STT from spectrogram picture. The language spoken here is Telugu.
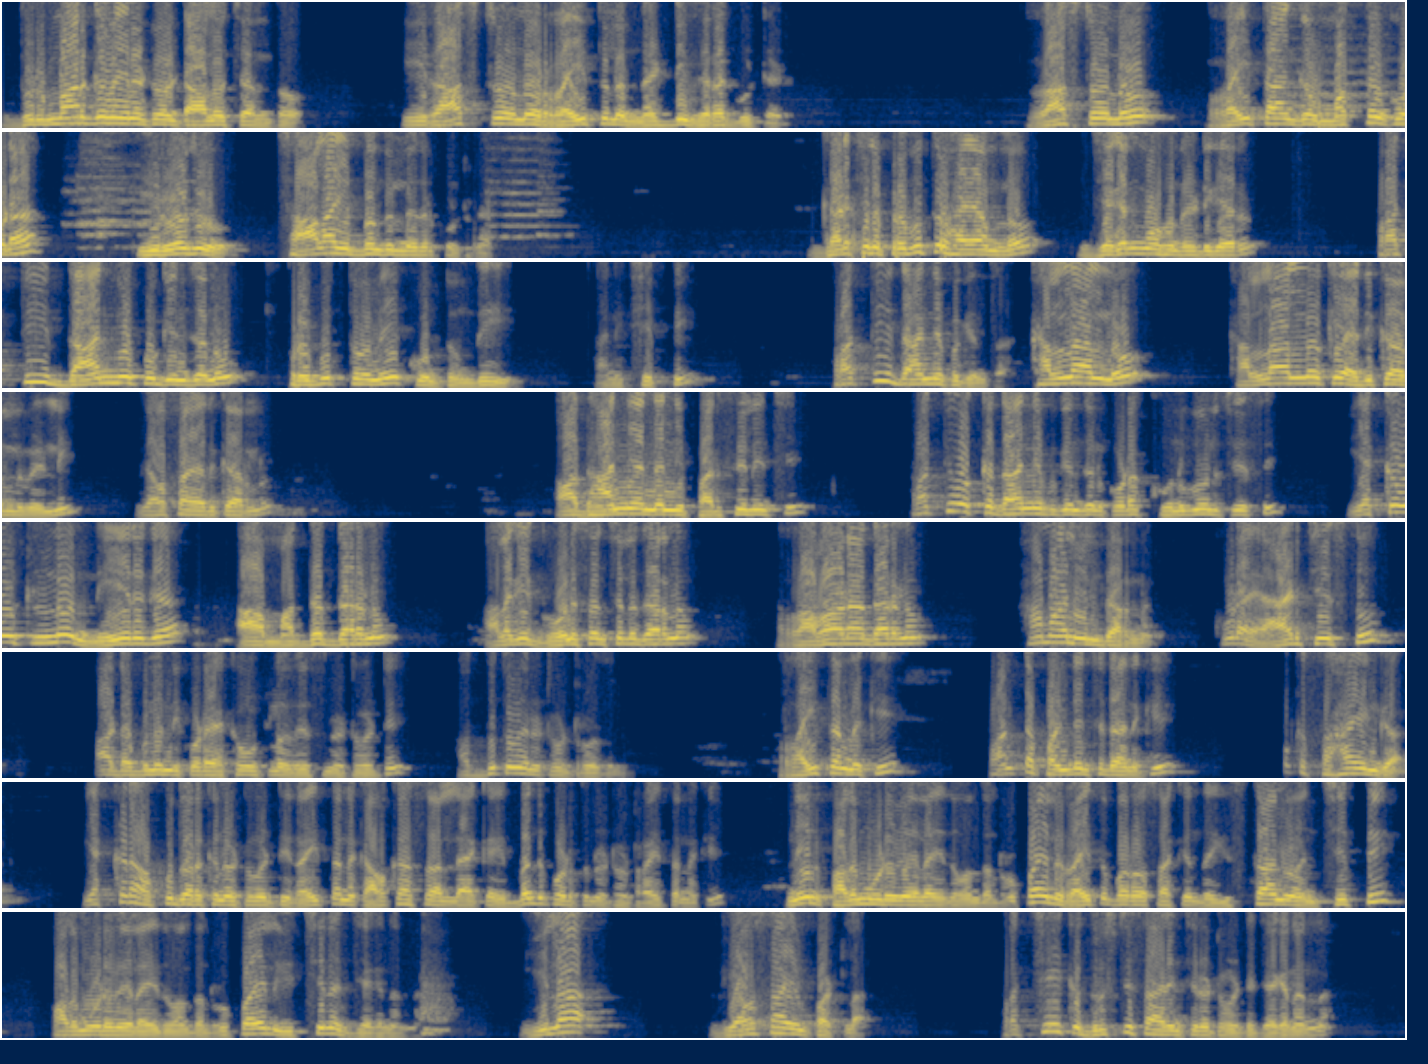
దుర్మార్గమైనటువంటి ఆలోచనలతో ఈ రాష్ట్రంలో రైతుల నడ్డి విరగ్గొట్టాడు. రాష్ట్రంలో రైతాంగం మొత్తం కూడా ఈరోజు చాలా ఇబ్బందులను ఎదుర్కొంటున్నారు. గడిచిన ప్రభుత్వ హయాంలో జగన్మోహన్ రెడ్డి గారు ప్రతి ధాన్యపు గింజను ప్రభుత్వమే కొంటుంది అని చెప్పి ప్రతి ధాన్యపు గింజ కల్లాల్లో కల్లాల్లోకి అధికారులు వెళ్ళి వ్యవసాయ అధికారులు ఆ ధాన్యాన్ని పరిశీలించి ప్రతి ఒక్క ధాన్యపు గింజను కూడా కొనుగోలు చేసి అకౌంట్లలో నేరుగా ఆ మద్దతు ధరను అలాగే గోను సంచుల ధరను రవాణా ధరను హమాలీల ధరను కూడా యాడ్ చేస్తూ ఆ డబ్బులన్నీ కూడా అకౌంట్లో వేసినటువంటి అద్భుతమైనటువంటి రోజులు. రైతన్నకి పంట పండించడానికి ఒక సహాయంగా ఎక్కడ అప్పు దొరకనటువంటి రైతన్నకి అవకాశాలు లేక ఇబ్బంది పడుతున్నటువంటి రైతన్నకి నేను పదమూడు వేల ఐదు వందల రూపాయలు రైతు భరోసా కింద ఇస్తాను అని చెప్పి పదమూడు వేల ఐదు వందల రూపాయలు ఇచ్చిన జగనన్న. ఇలా వ్యవసాయం పట్ల ప్రత్యేక దృష్టి సారించినటువంటి జగనన్న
